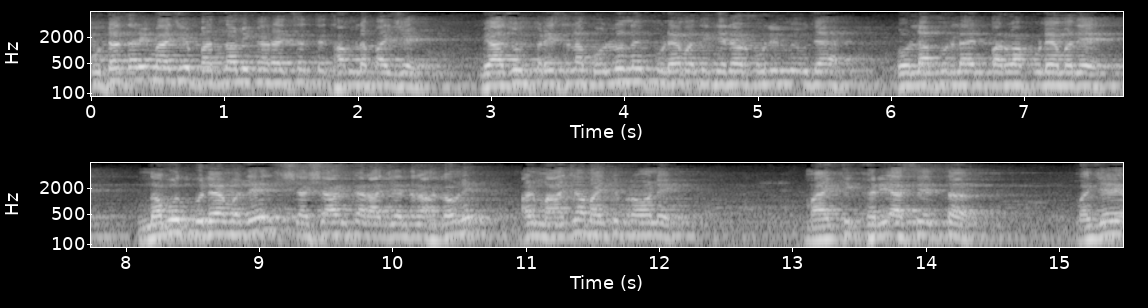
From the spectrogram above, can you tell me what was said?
कुठंतरी माझी बदनामी करायचं ते थांबलं पाहिजे. मी अजून प्रेसला बोललो नाही पुण्यामध्ये गेल्यावर बोलील मी उद्या. कोल्हापूरला परवा पुण्यामध्ये. नमूद गुन्ह्यामध्ये शशांक राजेंद्र हगवणे आणि माझ्या माहितीप्रमाणे माहिती खरी असेल तर म्हणजे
